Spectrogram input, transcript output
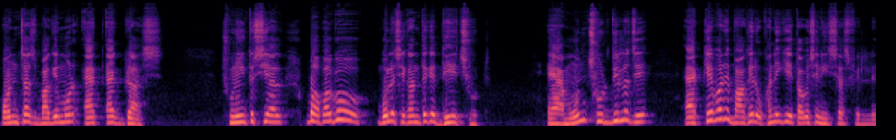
পঞ্চাশ বাঘে মোর এক এক গ্রাস। শুনেই তো শিয়াল, বাবা গো! বলে সেখান থেকে দিয়ে ছুট। এমন ছুট দিল যে একেবারে বাঘের ওখানে গিয়ে তবে সে নিঃশ্বাস ফেললে।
